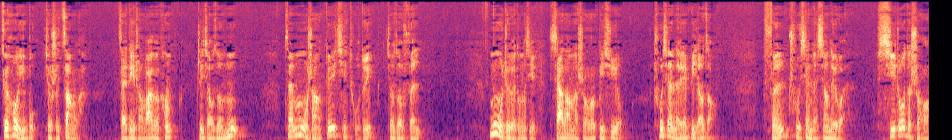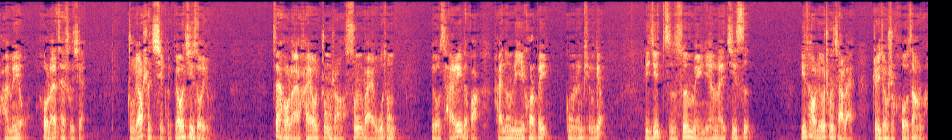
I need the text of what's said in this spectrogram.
最后一步就是葬了，在地上挖个坑，这叫做墓；在墓上堆起土堆，叫做坟。墓这个东西下葬的时候必须有，出现的也比较早；坟出现的相对晚，西周的时候还没有，后来才出现，主要是起个标记作用。再后来还要种上松柏梧桐，有财力的话还能立一块碑供人凭吊，以及子孙每年来祭祀。一套流程下来，这就是厚葬了。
